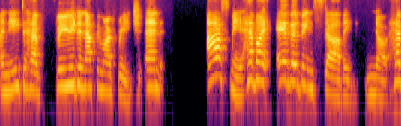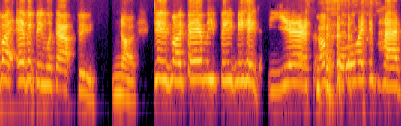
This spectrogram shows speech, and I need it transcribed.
I need to have food enough in my fridge. And ask me, have I ever been starving? No. Have I ever been without food? No. Did my family feed me heat? Yes. I've always had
